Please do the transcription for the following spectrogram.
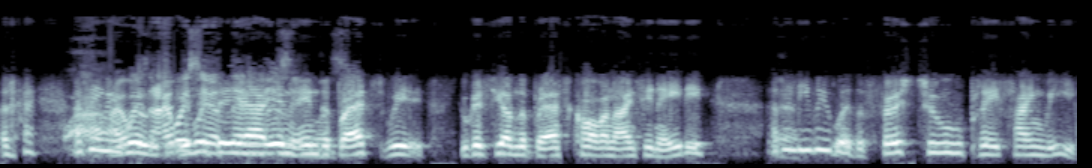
I think Wow. we I were, always- I always we were hear Thin there in, Lizzy in the was- brass. We you can see on the brass cover 1980. I Yeah. believe we were the first two who played Flying V,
